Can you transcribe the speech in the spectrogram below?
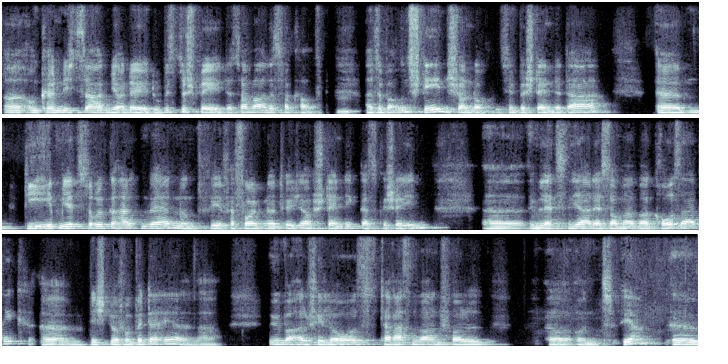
äh, und können nicht sagen, ja, nee, du bist zu spät, das haben wir alles verkauft. Mhm. Also bei uns stehen schon noch, sind Bestände da, ähm, die eben jetzt zurückgehalten werden und wir verfolgen natürlich auch ständig das Geschehen. Äh, Im letzten Jahr, der Sommer war großartig, äh, nicht nur vom Wetter her, war überall viel los, Terrassen waren voll äh, und ja, äh,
